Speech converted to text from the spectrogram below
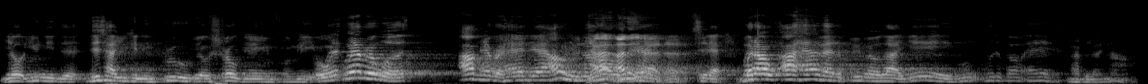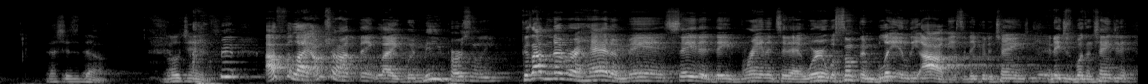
yo, you need to. This is how you can improve your stroke game for me, or whatever it was. I've never had that. I don't even know. Yeah, how I would didn't have that. See that, but I I have had a female like, yeah, what, what about ass? And I'd be like, no, that's just dumb. No chance. I feel like I'm trying to think like with me personally, because I've never had a man say that they ran into that where it was something blatantly obvious that they could have changed and they just wasn't changing it.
